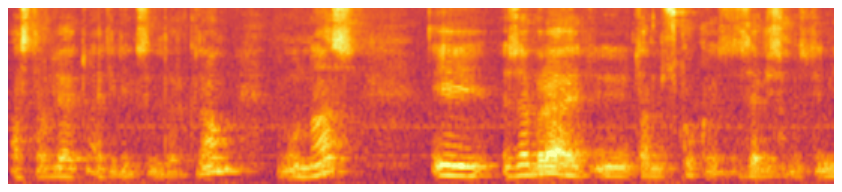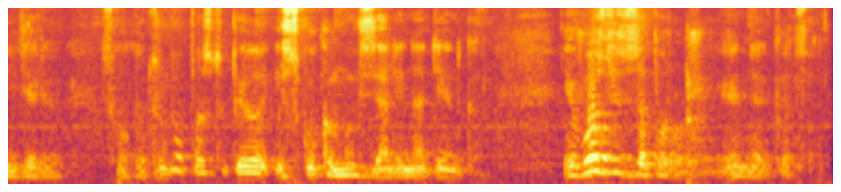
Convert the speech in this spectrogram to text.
оставляют один экземпляр к нам, у нас, и забирают э, там сколько, в зависимости неделю, сколько трупов поступило и сколько мы взяли на ДНК. И возле Запорожья, НДКЦ.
